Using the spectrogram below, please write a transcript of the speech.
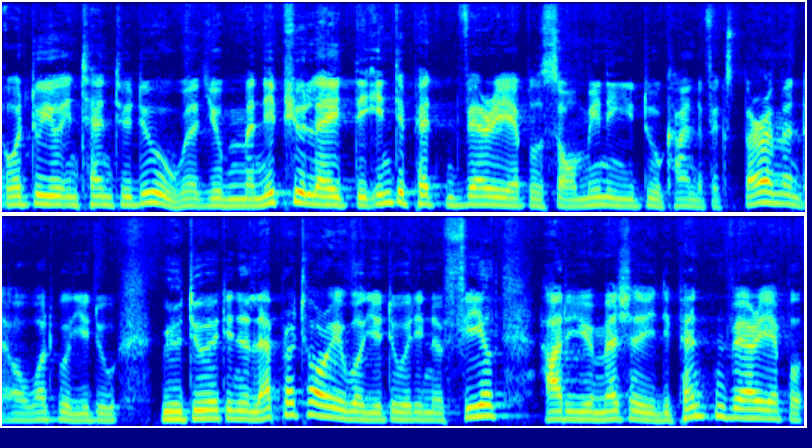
what do you intend to do? Will you manipulate the independent variables so meaning you do a kind of experiment or what will you do? Will you do it in a laboratory? Will you do it in a field? How do you measure the dependent variable?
